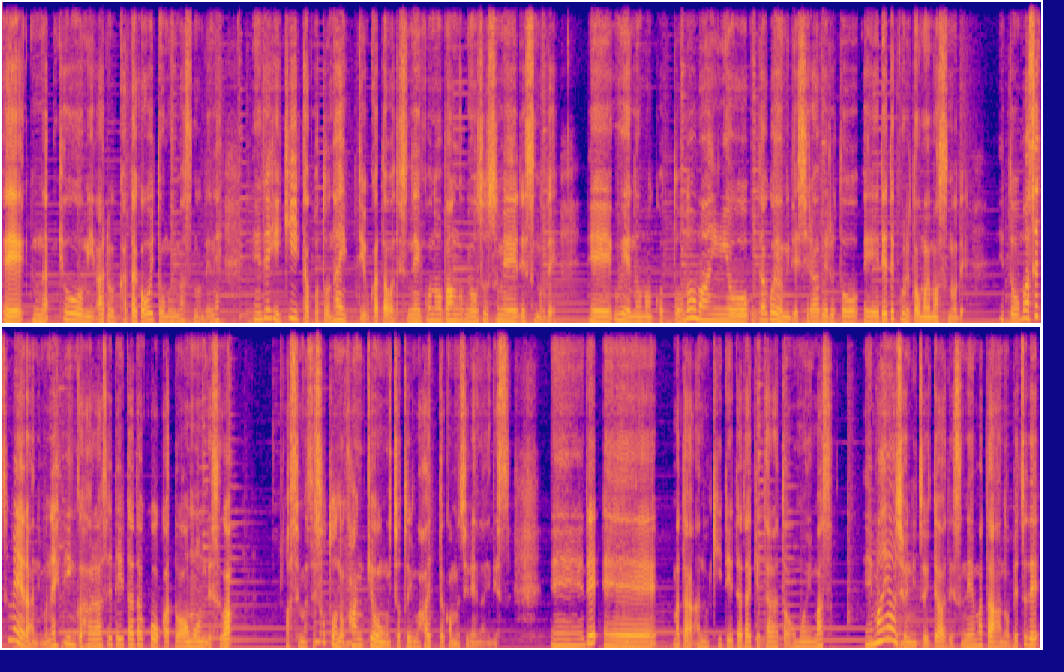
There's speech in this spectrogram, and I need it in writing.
えー、興味ある方が多いと思いますのでね、えー、ぜひ聞いたことないっていう方はですねこの番組おすすめですので、えー、上野誠の万葉歌子読みで調べると、えー、出てくると思いますので、えっとまあ、説明欄にもねリンク貼らせていただこうかとは思うんですがあすいません外の環境音ちょっと今入ったかもしれないです。えー、で、えー、またあの聞いていただけたらと思います。えー、万葉集についてはですね、またあの別で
